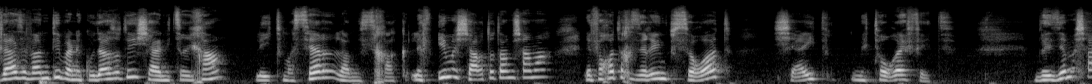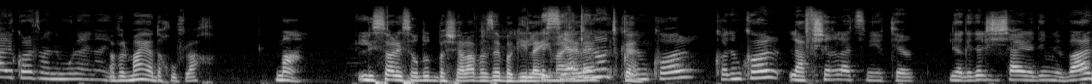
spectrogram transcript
ואז הבנתי בנקודה הזאת שאני צריכה להתמסר למשחק. אם השארת אותם שם, לפחות תחזרי עם בשורות שהיית מטורפת. וזה מה שהיה לי כל הזמן מול העיניים. אבל מה היה דחוף לך? מה? לנסוע להישרדות בשלב הזה, בגילאים האלה? בשיא הכנות, כן. קודם כל, קודם כל, לאפשר לעצמי יותר. לגדל שישה ילדים לבד,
